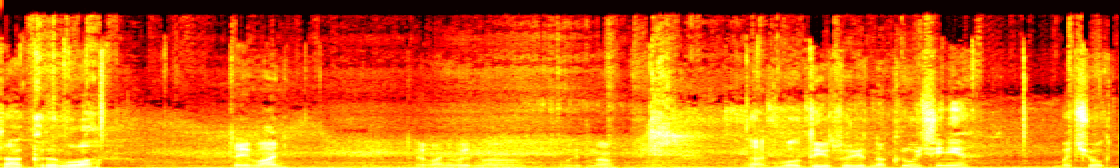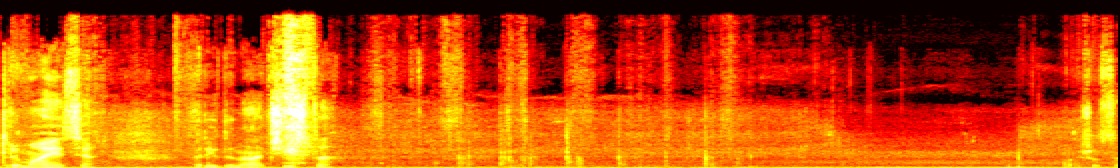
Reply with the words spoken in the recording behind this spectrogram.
Так, крило Тайвань. Тайвань видно, видно. Так, болти відповідно кручені, бачок тримається, рідина чиста. Ой, що це?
